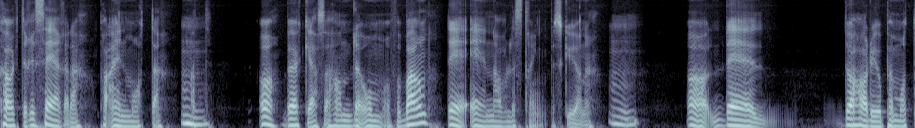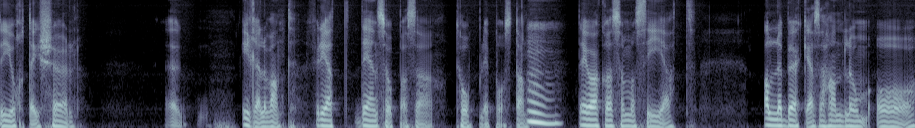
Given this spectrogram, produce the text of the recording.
karakteriserer det på én måte. Mm. Og bøker som handler om å få barn, det er navlestrengbeskuende. Mm. Og det Da har du jo på en måte gjort deg sjøl eh, irrelevant. Fordi at det er en såpass tåpelig påstand. Mm. Det er jo akkurat som å si at alle bøker som handler om å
